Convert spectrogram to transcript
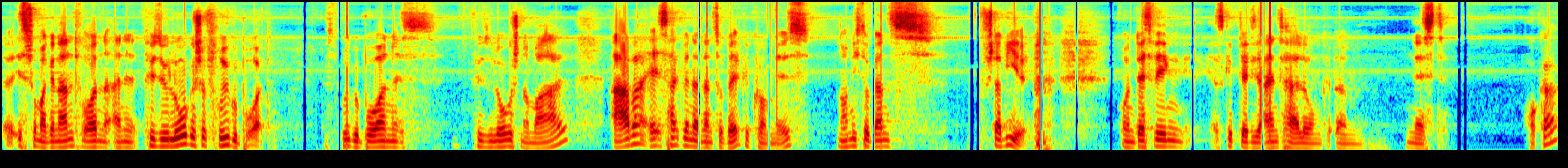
äh, ist schon mal genannt worden, eine physiologische Frühgeburt. Das Frühgeborene ist physiologisch normal, aber er ist halt, wenn er dann zur Welt gekommen ist, noch nicht so ganz stabil. Und deswegen, es gibt ja diese Einteilung ähm, Nest-Hocker,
